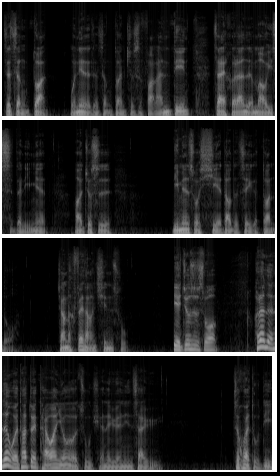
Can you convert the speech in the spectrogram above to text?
这整段我念的这整段就是法兰丁在荷兰人贸易史的里面啊，就是里面所写到的这个段落，讲得非常清楚。也就是说，荷兰人认为他对台湾拥有主权的原因在于。这块土地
